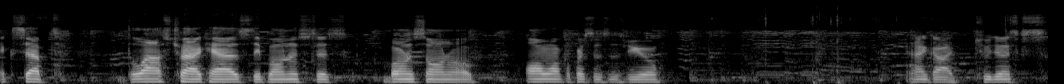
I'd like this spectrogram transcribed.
Except the last track has the bonus disc, bonus song of All I Want for Christmas Is You. And I got two discs.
